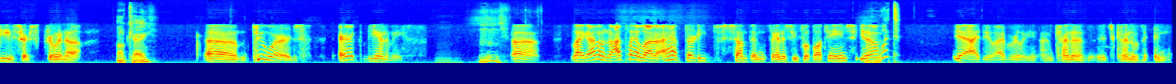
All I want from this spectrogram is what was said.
Chiefs are screwing up. Okay. Um, two words: Eric Bieniemy. Uh, like I don't know. I play a lot of. I have thirty something fantasy football teams. You know. What? Yeah, I do. I really. I'm kind of. It's kind of in,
